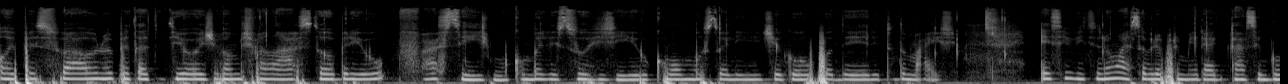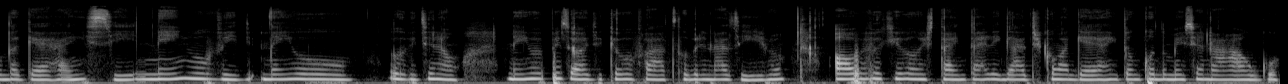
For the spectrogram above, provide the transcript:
Oi, pessoal. No episódio de hoje vamos falar sobre o fascismo, como ele surgiu, como Mussolini chegou ao poder e tudo mais. Esse vídeo não é sobre a primeira, a segunda guerra em si, nem o vídeo, nem o, o vídeo não, nem o episódio que eu vou falar sobre nazismo. Óbvio que vão estar interligados com a guerra, então quando mencionar algo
